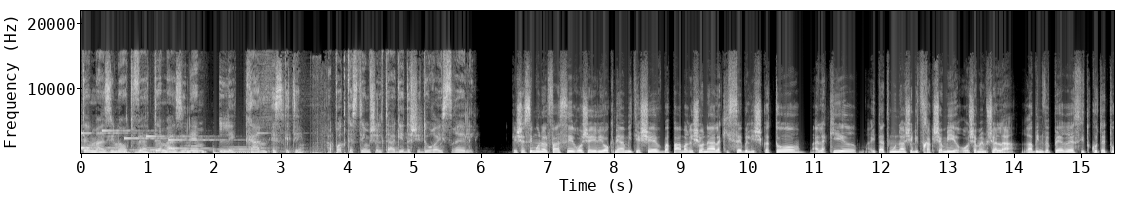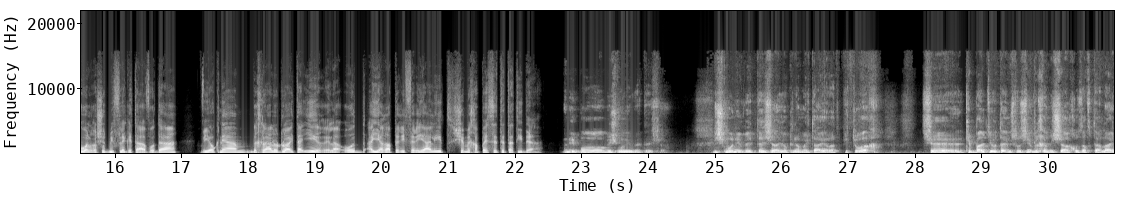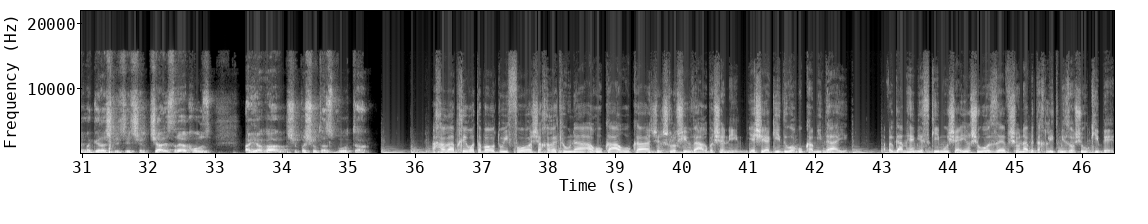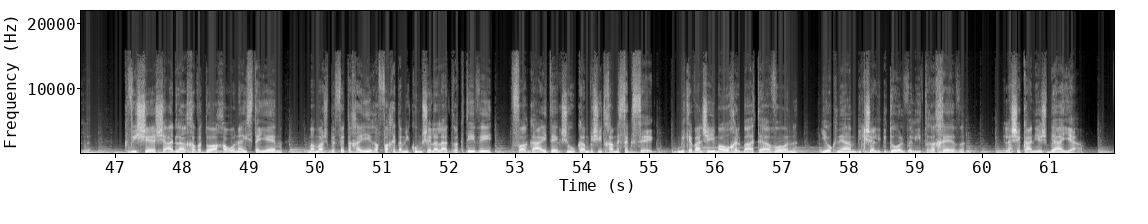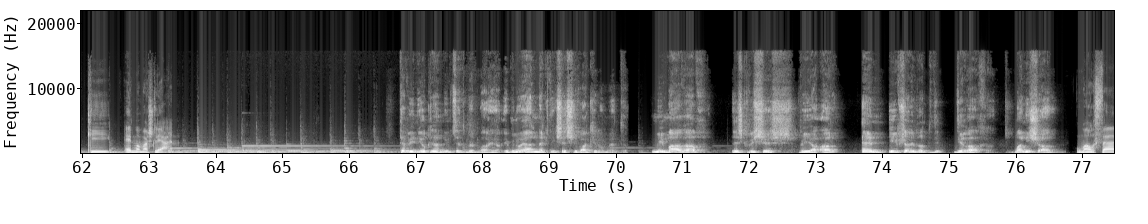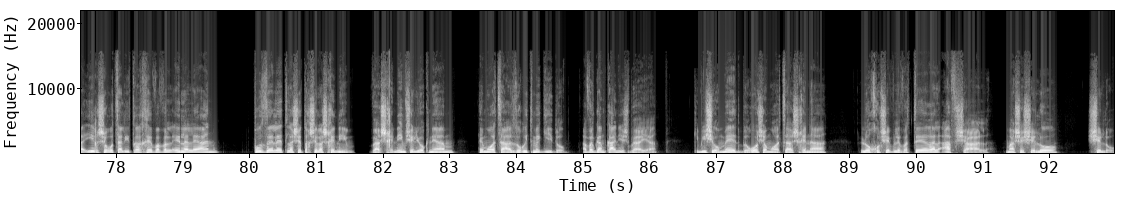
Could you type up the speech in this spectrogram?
אתן מאזינות ואתם מאזינים לכאן הסכתים, הפודקאסטים של תאגיד השידור הישראלי. כשסימון אלפסי, ראש העיר יוקנעם, מתיישב בפעם הראשונה על הכיסא בלשכתו, על הקיר הייתה תמונה של יצחק שמיר, ראש הממשלה. רבין ופרס התקוטטו על ראשות מפלגת העבודה, ויוקנעם בכלל עוד לא הייתה עיר, אלא עוד עיירה פריפריאלית שמחפשת את עתידה. אני פה ב-89. ב-89 יוקנעם הייתה עיירת פיתוח, שקיבלתי אותה עם 35 אחוז אבטלה, עם הגירה שלישית של 19 אחוז, עיירה שפשוט עזבו אותה. אחרי הבחירות הבאות הוא יפרוש, אחרי כהונה ארוכה ארוכה של 34 שנים. יש שיגידו ארוכה מדי, אבל גם הם יסכימו שהעיר שהוא עוזב שונה בתכלית מזו שהוא קיבל. כביש 6, שעד להרחבתו האחרונה הסתיים, ממש בפתח העיר הפך את המיקום שלה לאטרקטיבי, פארק ההייטק שהוקם בשטחה משגשג. ומכיוון שעם האוכל בא התיאבון, יוקנעם ביקשה לגדול ולהתרחב, אלא שכאן יש בעיה. כי אין ממש לאן. תבין, יוקנעם נמצאת בבעיה, היא בנויה על נקניק של שבעה קילומטר. ממערב יש כביש 6 ויער, אין, אי אפשר לבנות דירה אחת. מה נשאר? ומה עושה עיר שרוצה להתרחב אבל אין לה לאן? פוזלת לשטח של השכנים, והשכנים של יוקנעם הם מועצה אזורית מגידו. אבל גם כאן יש בעיה, כי מי שעומד בראש המועצה השכנה לא חושב לוותר על אף שעל, מה ששלו, שלו.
